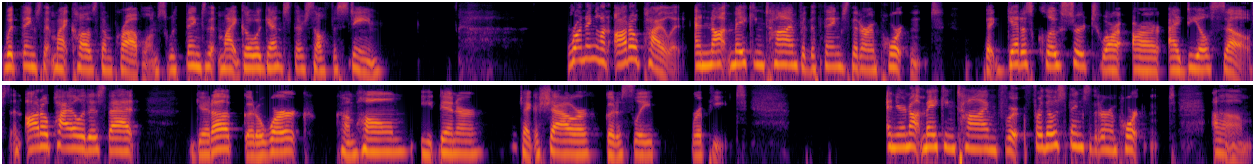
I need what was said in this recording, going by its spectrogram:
with things that might cause them problems with things that might go against their self-esteem running on autopilot and not making time for the things that are important that get us closer to our, our ideal selves. And autopilot is that get up go to work come home eat dinner take a shower go to sleep repeat. And you're not making time for for those things that are important. Um,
